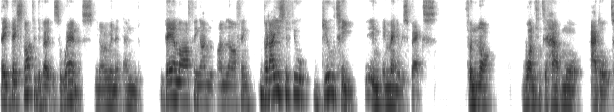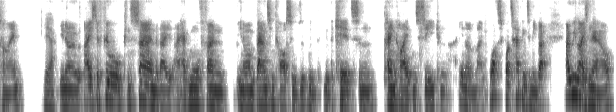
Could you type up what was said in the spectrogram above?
they they start to develop this awareness you know and and they're laughing, I'm I'm laughing. But I used to feel guilty in, in many respects for not wanting to have more adult time. Yeah. You know, I used to feel concerned that I, I had more fun, you know, on bouncing castles with, with the kids and playing hide and seek and, you know, like what's what's happening to me. But I realize now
